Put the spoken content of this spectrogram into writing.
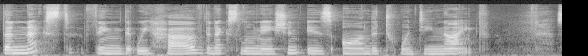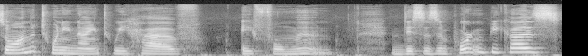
the next thing that we have, the next lunation, is on the 29th. So, on the 29th, we have a full moon. This is important because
